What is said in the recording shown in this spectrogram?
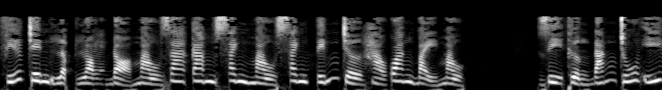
phía trên lập lòi đỏ màu da cam xanh màu xanh tím chờ hào quang bảy màu, gì thường đáng chú ý,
